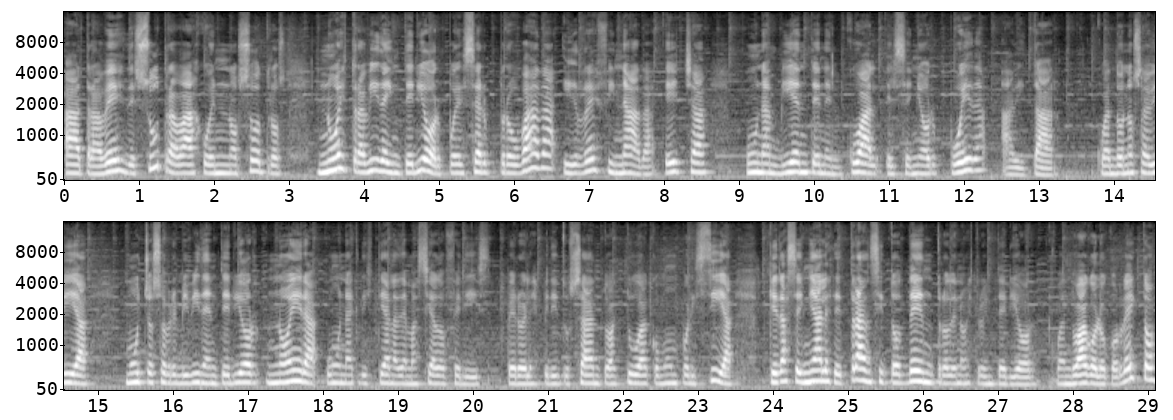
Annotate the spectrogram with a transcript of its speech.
A través de su trabajo en nosotros, nuestra vida interior puede ser probada y refinada, hecha un ambiente en el cual el Señor pueda habitar. Cuando no sabía mucho sobre mi vida interior, no era una cristiana demasiado feliz, pero el Espíritu Santo actúa como un policía que da señales de tránsito dentro de nuestro interior. Cuando hago lo correcto,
